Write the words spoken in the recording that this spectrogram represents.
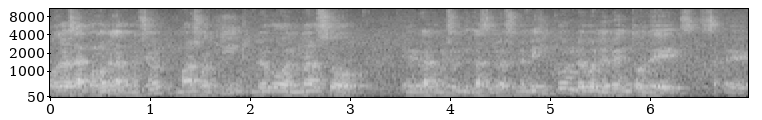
otra vez a Colombia la convención, marzo aquí, luego en marzo eh, la convención de la celebración de México, luego el evento de eh,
